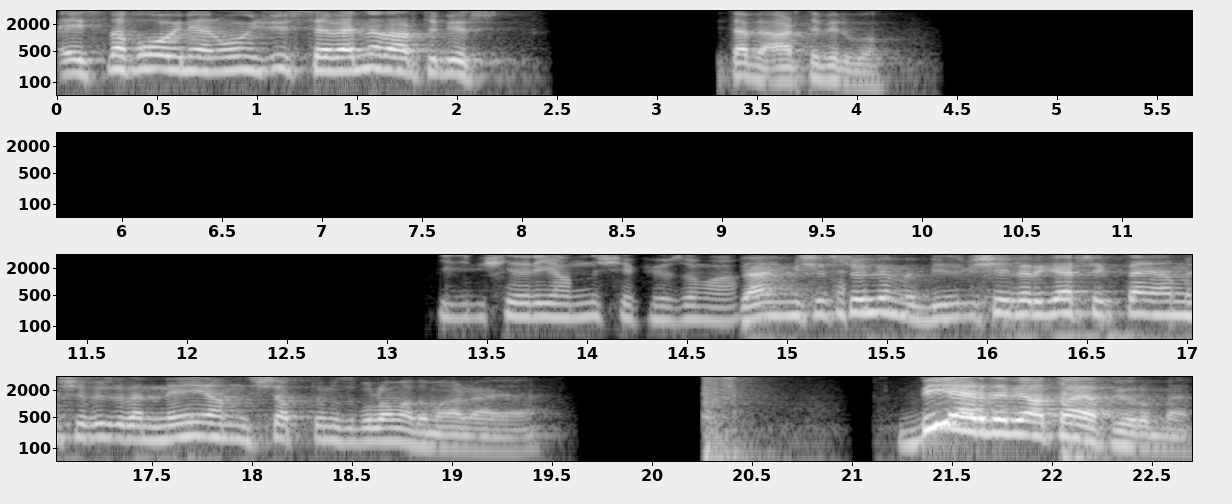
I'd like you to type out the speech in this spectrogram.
esnafı oynayan oyuncuyu sevenler artı bir. Tabi artı bir bu. Biz bir şeyleri yanlış yapıyoruz ama. Yani bir şey söyleyeyim mi? Biz bir şeyleri gerçekten yanlış yapıyoruz. da Ben neyi yanlış yaptığımızı bulamadım hala ya. Bir yerde bir hata yapıyorum ben.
